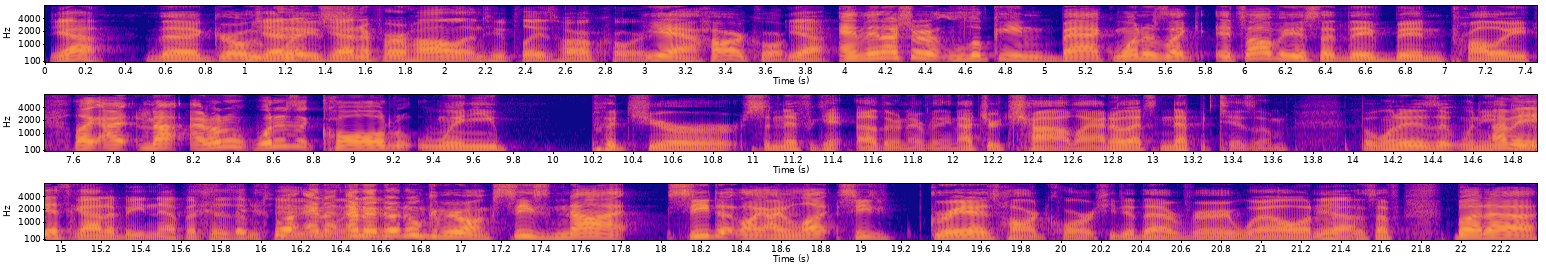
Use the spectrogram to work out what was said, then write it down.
Yeah. The girl who Jen- plays Jennifer Holland, who plays Harcourt. Yeah, Harcourt. Yeah. and then I started looking back. One is like it's obvious that they've been probably like I not I don't know what is it called when you put your significant other and everything, not your child. Like I know that's nepotism, but when is it when you? I mean, do- it's got to be nepotism too. well, and, and I don't, don't get me wrong. She's not. She like I like. She's great as Harcourt. She did that very well and Yeah. stuff. But uh,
